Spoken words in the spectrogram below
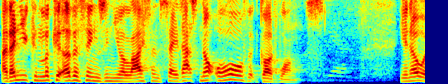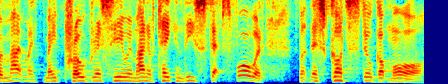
And then you can look at other things in your life and say, that's not all that God wants. You know, we might have made progress here, we might have taken these steps forward, but there's God's still got more.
